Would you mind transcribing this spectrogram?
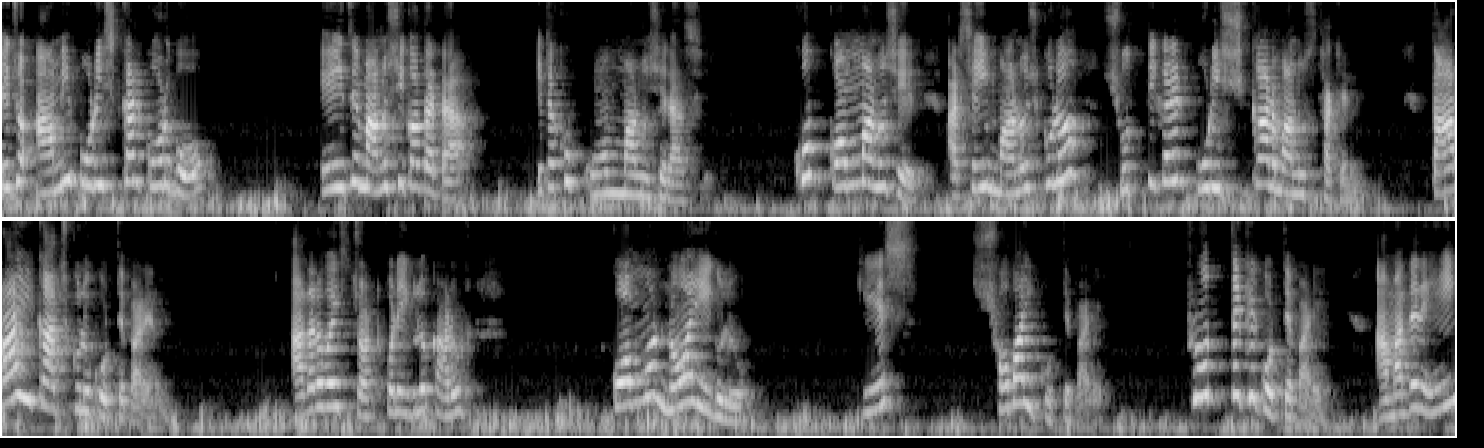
এই যে আমি পরিষ্কার করব, এই যে মানসিকতাটা, এটা খুব কম মানুষের আছে। খুব কম মানুষের আর সেই মানুষগুলো সত্যিকারের পরিষ্কার মানুষ থাকেন। তারা এই কাজগুলো করতে পারেন। আদারওয়াইজ চট করে এগুলো কারোর কম নয় এগুলো। কেস সবাই করতে পারে। প্রত্যেকে করতে পারে। আমাদের এই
